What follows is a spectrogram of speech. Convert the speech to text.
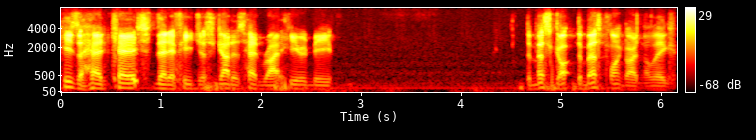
he's a head case. That if he just got his head right, he would be the best the best point guard in the league.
